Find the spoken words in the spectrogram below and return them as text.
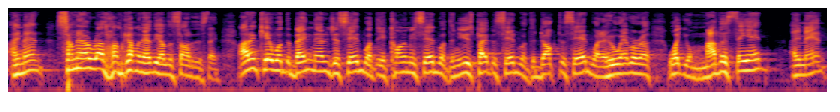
Amen. Somehow or other, I'm coming out the other side of this thing. I don't care what the bank manager said, what the economy said, what the newspaper said, what the doctor said, what whoever, uh, what your mother said. Amen.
